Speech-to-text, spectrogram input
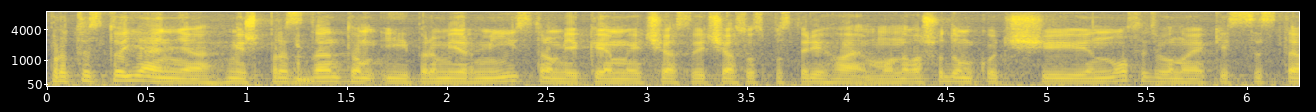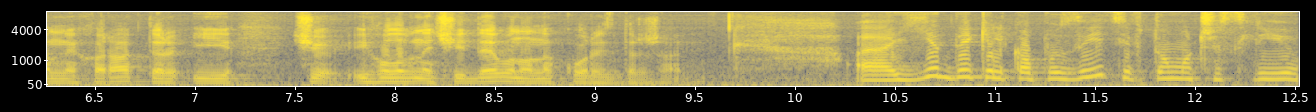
Протистояння між президентом і прем'єр-міністром, яке ми час від часу спостерігаємо. На вашу думку, чи носить воно якийсь системний характер, і чи і головне, чи йде воно на користь державі? Е, Є декілька позицій, в тому числі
